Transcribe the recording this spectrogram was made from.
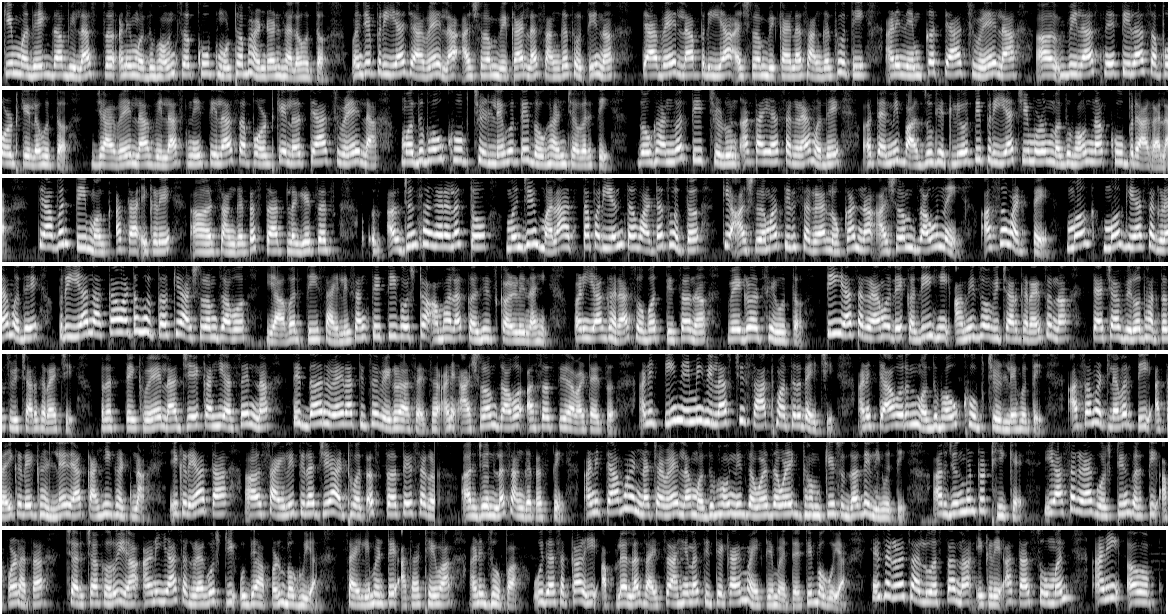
की मध्ये एकदा विलासचं आणि मधुभाऊंचं खूप मोठं भांडण झालं होतं. म्हणजे प्रिया ज्या वेळेला आश्रम विकायला सांगत होती ना त्यावेळेला प्रिया आश्रम विकायला सांगत होती आणि नेमकं त्याच वेळेला विलासने तिला सपोर्ट केलं होतं. ज्या वेळेला विलासने तिला सपोर्ट केलं त्याच वेळेला मधुभाऊ खूप चिडले होते दोघांच्यावरती. दोघांवरती चिडून आता या सगळ्यामध्ये त्यांनी बाजू घेतली होती प्रियाची म्हणून मधुभाऊंना खूप राग आला. त्यावरती मग आता इकडे सांगत असतात लगेचच अर्जुन सांगायला लागतो म्हणजे मला आत्तापर्यंत वाटत होतं की आश्रमातील सगळ्या लोकांना आश्रम जाऊ नये असं वाटतंय. मग मग या सगळ्यामध्ये प्रियाला का वाटत होतं की आश्रम जावं? यावरती सायली सांगते ती गोष्ट आम्हाला कधीच कळली नाही. पण या घरासोबत तिचं ना वेगळंच हे होतं. ती या सगळ्यामध्ये कधीही आम्ही जो विचार करायचो ना त्याच्या विरोधातच विचार करायची. प्रत्येक वेळेला जे काही असेल ना ते दरवेळेला तिचं वेगळं असायचं आणि आश्रम जावं असंच तिला वाटायचं. आणि ती नेहमी विलासची साथ मात्र द्यायची आणि त्यावरून मधुभाऊ खूप चिडले होते. असं म्हटल्यावरती आता इकडे घडलेल्या काही घटना. इकडे आता सायली तिला जे आठवत असतं ते सगळं अर्जुनला सांगत असते. आणि त्या भांडणाच्या वेळेला मधुभाऊंनी जवळजवळ एक धमकीसुद्धा दिली होती. अर्जुन म्हणतो ठीक आहे. या सगळ्या गोष्टींवरती आपण आता चर्चा करूया आणि या सगळ्या गोष्टी उद्या आपण बघूया. सायली म्हणते आता ठेवा आणि झोपा. उद्या सकाळी आपल्याला जायचं आहे ना तिथे काय माहिती मिळते ती बघूया. हे सगळं चालू असताना इकडे आता सुमन आणि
